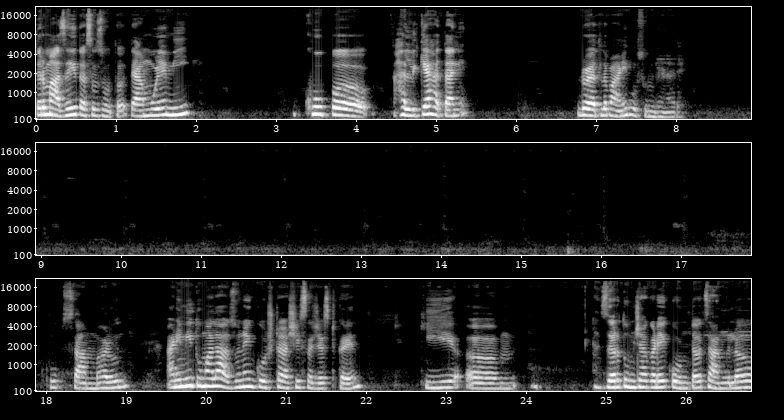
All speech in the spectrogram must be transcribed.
तर माझंही तसंच होतं. त्यामुळे मी खूप हलक्या हाताने डोळ्यातलं पाणी पुसून घेणार आहे. खूप सांभाळून. आणि मी तुम्हाला अजून एक गोष्ट अशी सजेस्ट करेन की जर तुमच्याकडे कोणतं चांगलं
